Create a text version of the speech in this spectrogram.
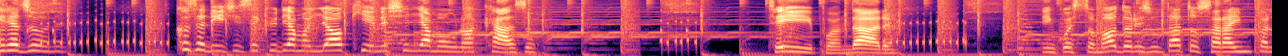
Hai ragione. Cosa dici se chiudiamo gli occhi e ne scegliamo uno a caso? Sì, può andare. In questo modo il risultato sarà impar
